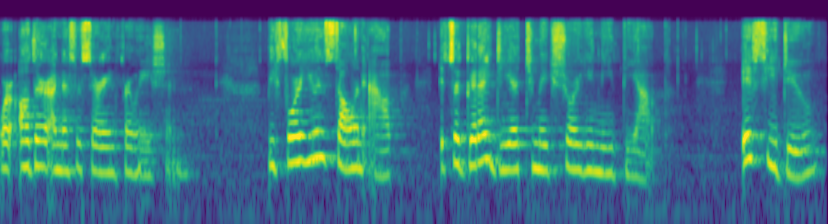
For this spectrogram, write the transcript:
or other unnecessary information? Before you install an app, it's a good idea to make sure you need the app. If you do,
